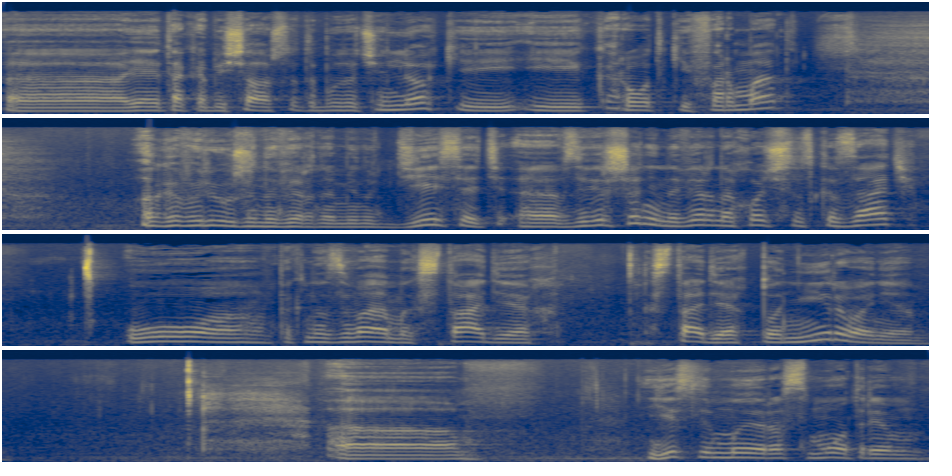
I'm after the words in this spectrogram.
я и так обещал, что это будет очень легкий и короткий формат. А говорю уже, наверное, минут 10. Э, в завершении, наверное, хочется сказать о так называемых стадиях, стадиях планирования. А, если мы рассмотрим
